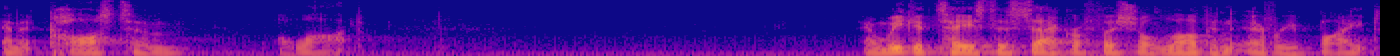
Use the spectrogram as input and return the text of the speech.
And it cost him a lot. And we could taste his sacrificial love in every bite.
